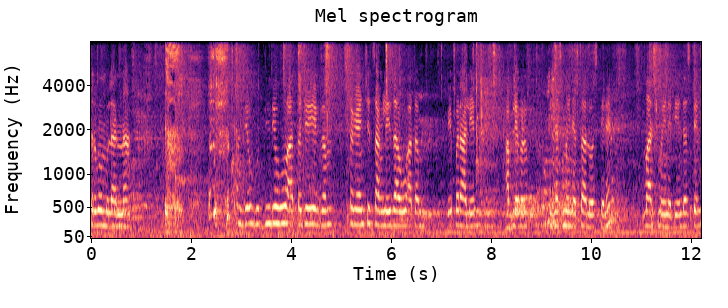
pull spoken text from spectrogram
सर्व मुलांना देव बुद्धी देऊ. आता जे एक्झाम सगळ्यांचे चांगले जाऊ आता पेपर आलेत आपल्याकडं. ह्याच महिन्यात चालू असतील आहे ना? मार्च महिन्यात एंड असतील.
